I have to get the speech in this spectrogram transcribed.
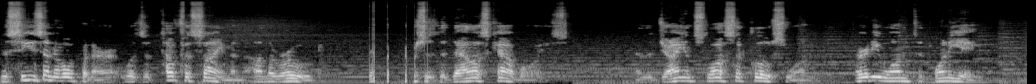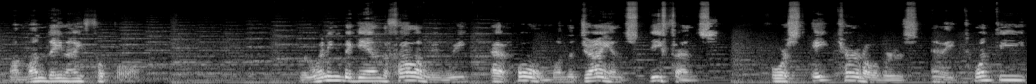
The season opener was a tough assignment on the road versus the Dallas Cowboys, and the Giants lost a close one, 31 to 28 on Monday Night Football. The winning began the following week at home when the Giants' defense forced eight turnovers and a 20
